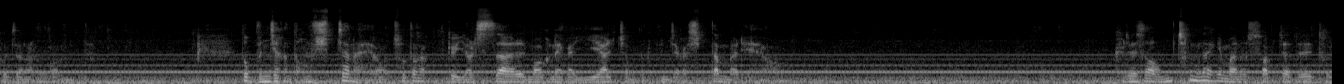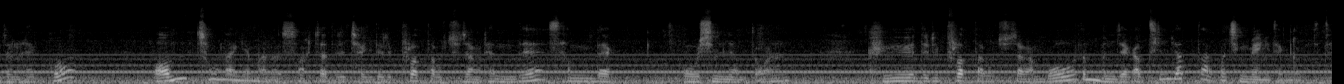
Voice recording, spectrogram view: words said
도전을 한 겁니다. 또 문제가 너무 쉽잖아요. 초등학교 10살 먹은 애가 이해할 정도로 문제가 쉽단 말이에요. 그래서 엄청나게 많은 수학자들이 도전을 했고 엄청나게 많은 수학자들이 자기들이 풀었다고 주장을 했는데 350년 동안 그들이 풀었다고 주장한 모든 문제가 틀렸다고 증명이 된 겁니다.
